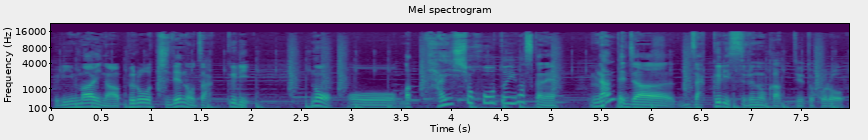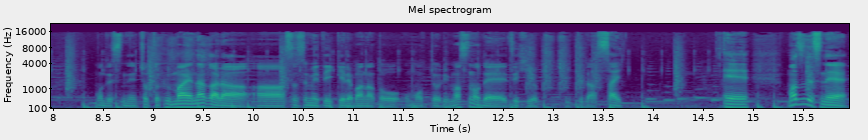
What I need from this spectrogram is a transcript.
グリーン周りのアプローチでのざっくりの、まあ、対処法といいますかねなんでじゃあざっくりするのかっていうところもですねちょっと踏まえながらあ進めていければなと思っておりますのでぜひお聴きください、えー、まずですね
